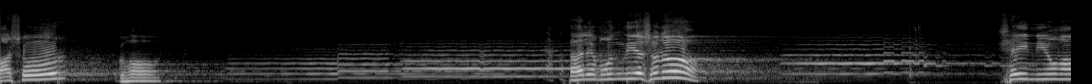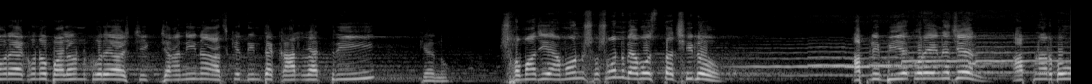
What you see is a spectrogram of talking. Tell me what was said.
বাসর ঘর। তাহলে মন দিয়ে শোনো, সেই নিয়ম আমরা এখনও পালন করে আসছি। জানি না আজকের দিনটা কাল রাত্রি কেন। সমাজে এমন শোষণ ব্যবস্থা ছিল, আপনি বিয়ে করে এনেছেন, আপনার বউ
